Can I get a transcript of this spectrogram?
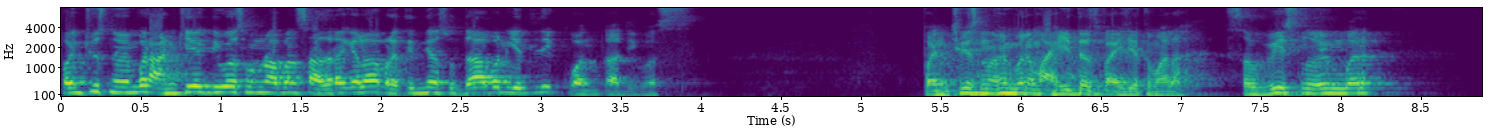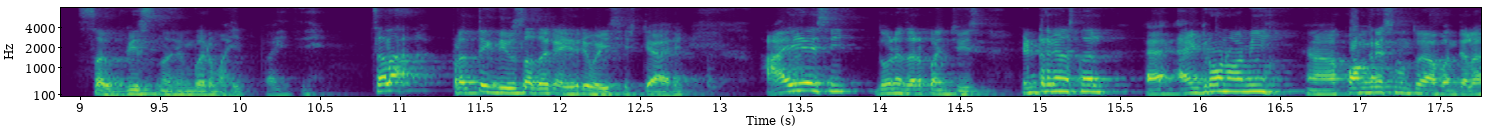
पंचवीस नोव्हेंबर आणखी एक दिवस म्हणून आपण साजरा केला. प्रतिज्ञा सुद्धा आपण घेतली. कोणता दिवस? पंचवीस नोव्हेंबर माहीतच पाहिजे तुम्हाला. सव्वीस नोव्हेंबर सव्वीस नोव्हेंबर माहीत पाहिजे. चला प्रत्येक दिवसाचं काहीतरी वैशिष्ट्य आहे. आय ए सी दोन हजार पंचवीस. इंटरनॅशनल ॲग्रॉनॉमी काँग्रेस म्हणतोय आपण त्याला.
